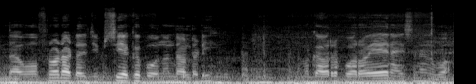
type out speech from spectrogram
എന്താ ഓഫ് റോഡ് ആട്ടോ ജിപ്സിയൊക്കെ പോകുന്നുണ്ട് ഓൾറെഡി നമുക്ക് അവരുടെ പുറവേ നൈസിനങ്ങ് പോവാം.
